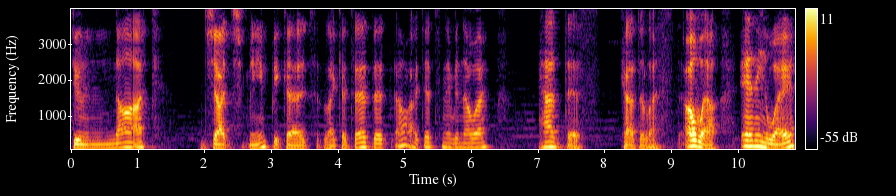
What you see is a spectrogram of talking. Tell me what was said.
do not judge me because, like I said, that oh, I didn't even know I had this catalyst. Oh well. Anyway,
